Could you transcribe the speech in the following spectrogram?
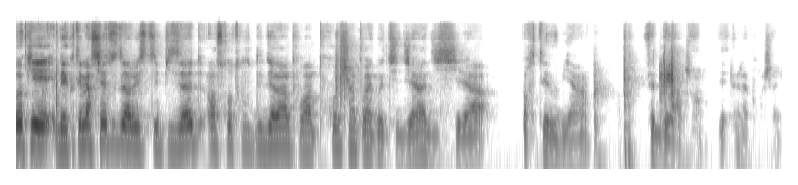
Ok, bah écoutez, merci à tous d'avoir vu cet épisode. On se retrouve dès demain pour un prochain point quotidien. D'ici là, portez-vous bien, faites de l'argent et à la prochaine.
